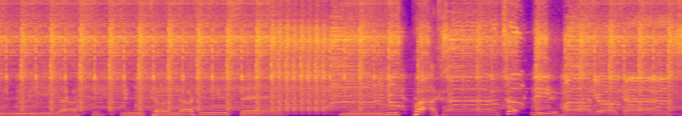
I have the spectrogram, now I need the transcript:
우리 가슴 우편나실세. 누구 화상 천리 화려강산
